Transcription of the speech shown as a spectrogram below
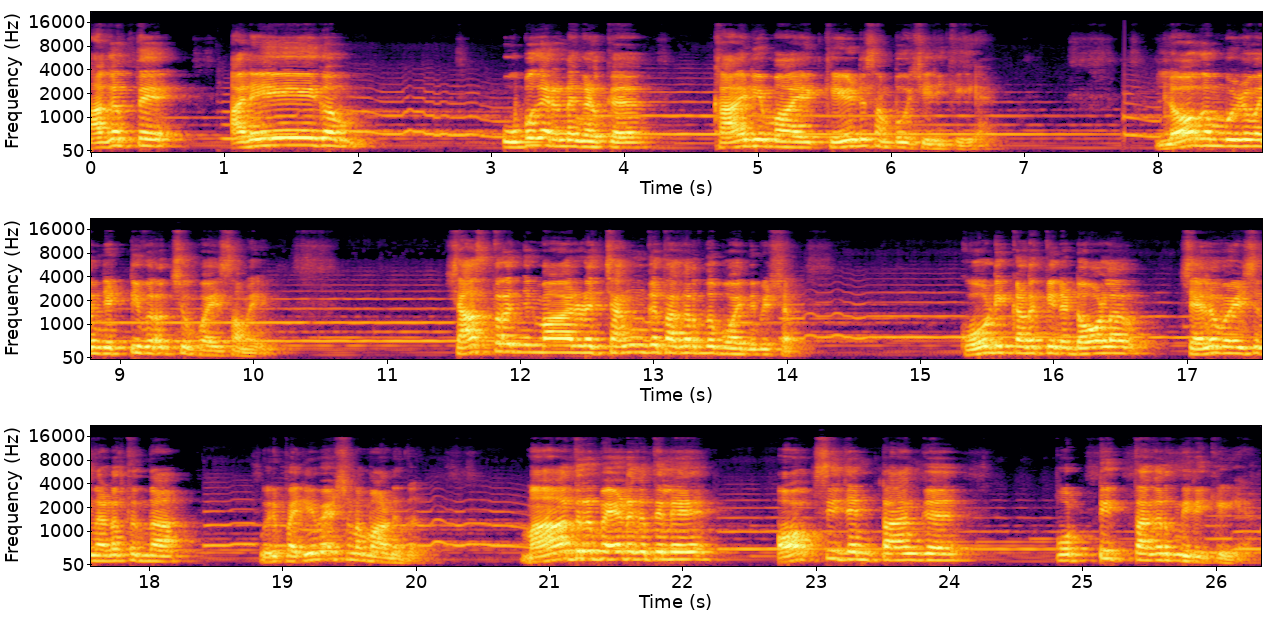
അകത്തെ അനേകം ഉപകരണങ്ങൾക്ക് കാര്യമായ കേട് സംഭവിച്ചിരിക്കുകയാണ്. ലോകം മുഴുവൻ ഞെട്ടിവിറച്ചു പോയ സമയം. ശാസ്ത്രജ്ഞന്മാരുടെ ചങ്ക് തകർന്നു പോയ നിമിഷം കോടിക്കണക്കിന് ഡോളർ ചെലവഴിച്ച് നടത്തുന്ന ഒരു പര്യവേഷണമാണിത്. മാതൃപേടകത്തിലെ ഓക്സിജൻ ടാങ്ക് പൊട്ടിത്തകർന്നിരിക്കുകയാണ്.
